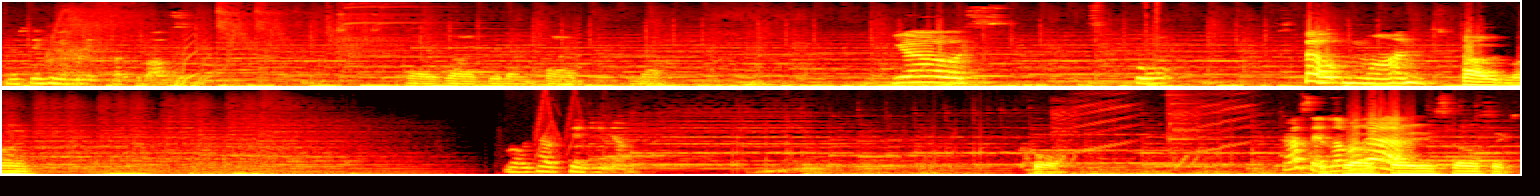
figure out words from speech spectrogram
throws it. I'm just thinking of waste Pokeballs. Uh, it's not good on time. No. Yo, it's cool. Speltmon. Solid mine. Well, we have Pidgey now. Cool. That's leveled why I up. say level 60.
